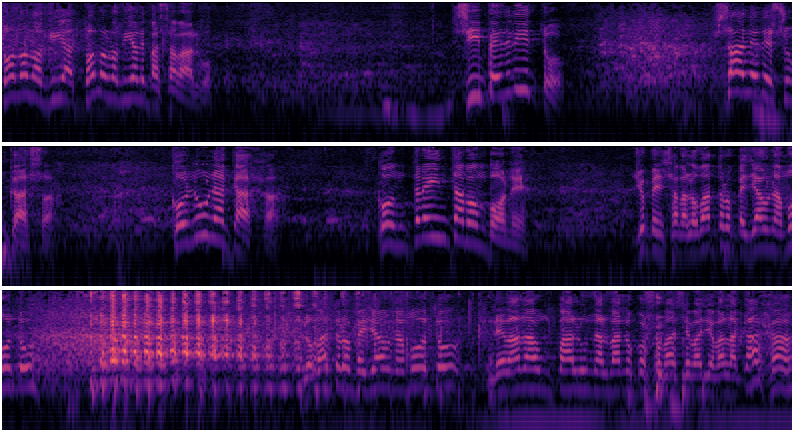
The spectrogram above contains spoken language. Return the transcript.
Todos los días, todos los días le pasaba algo. Si Pedrito sale de su casa con una caja, con 30 bombones, yo pensaba, lo va a atropellar una moto, lo va a atropellar una moto, le va a dar un palo, un albano kosovar se va a llevar la caja.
